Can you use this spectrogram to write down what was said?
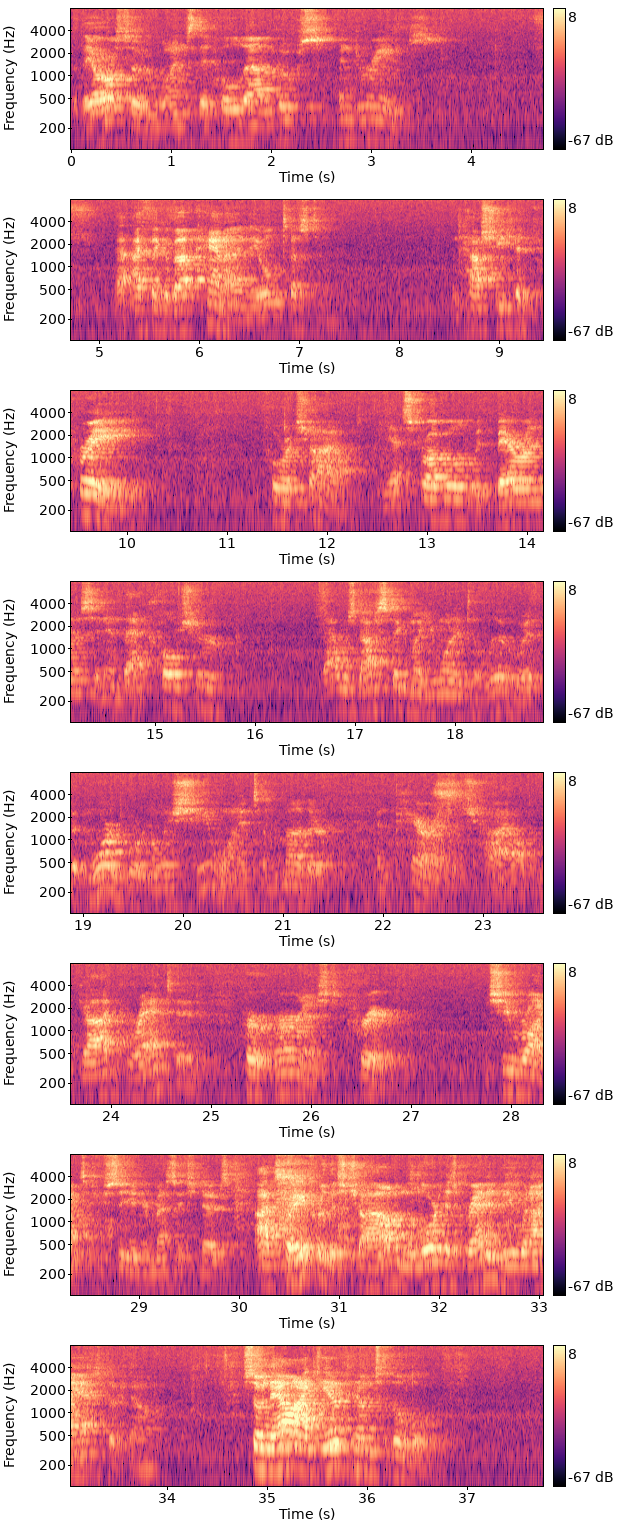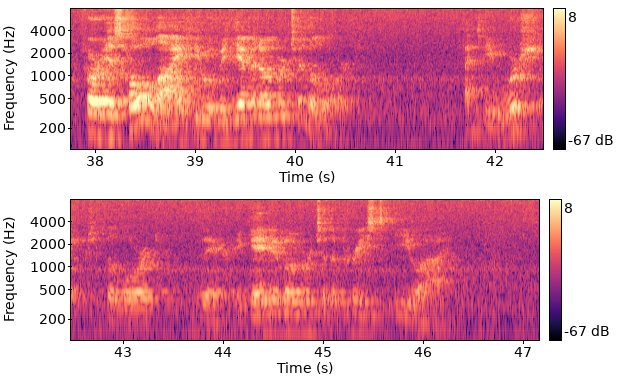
But they are also ones that hold out hopes and dreams. I think about Hannah in the Old Testament and how she had prayed for a child, yet struggled with barrenness, and in that culture, that was not a stigma you wanted to live with, but more importantly, she wanted to mother and parent a child. And God granted her earnest prayer. And she writes, as you see in your message notes, I prayed for this child, and the Lord has granted me what I asked of him. So now I give him to the Lord. For his whole life he will be given over to the Lord. And he worshiped the Lord there. He gave him over to the priest Eli,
